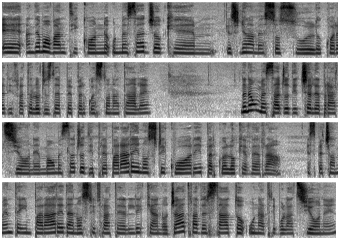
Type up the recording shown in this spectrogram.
E andiamo avanti con un messaggio che mm, il Signore ha messo sul cuore di fratello Giuseppe per questo Natale. Non è un messaggio di celebrazione, ma un messaggio di preparare i nostri cuori per quello che verrà, e specialmente imparare dai nostri fratelli che hanno già attraversato una tribolazione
